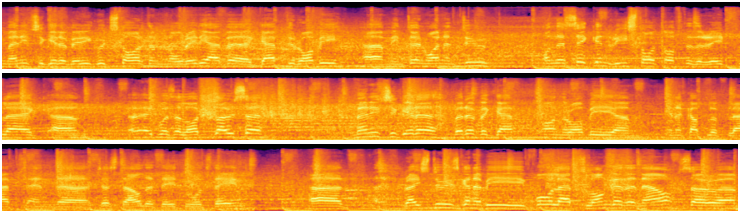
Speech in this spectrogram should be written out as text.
managed to get a very good start and already have a gap to Robbie um, in turn one and two. On the second restart after the red flag, um, it was a lot closer. Managed to get a bit of a gap on Robbie um, in a couple of laps and uh, just held it there towards the end. Uh, race two is going to be four laps longer than now, so um,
